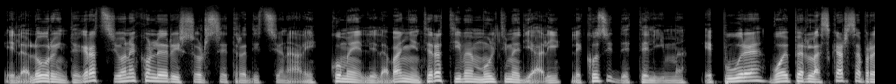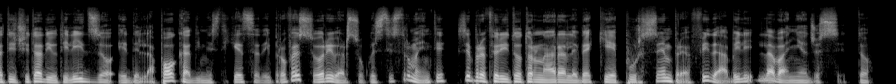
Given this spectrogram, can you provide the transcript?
e la loro integrazione con le risorse tradizionali, come le lavagne interattive multimediali, le cosiddette LIM. Eppure, vuoi per la scarsa praticità di utilizzo e della poca dimestichezza dei professori verso questi strumenti, si è preferito tornare alle vecchie e pur sempre affidabili lavagne a gessetto.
